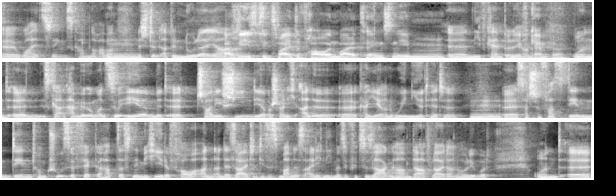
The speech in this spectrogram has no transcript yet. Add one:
äh, Wild Things kam noch, aber mhm. es stimmt, ab den Nullerjahren. Ah, sie ist die zweite Frau in Wild Things neben äh, Neve Campbell. Neve ja. Campbell. Mhm. Und äh, es kam, kam mir irgendwann zur Ehe mit äh, Charlie Sheen, der wahrscheinlich alle äh, Karrieren ruiniert hätte. Mhm. Äh, es hat schon fast den, den Tom Cruise-Effekt gehabt, dass nämlich jede Frau an, an der Seite dieses Mannes eigentlich nicht mehr so viel zu sagen haben darf, leider in Hollywood. Und äh,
